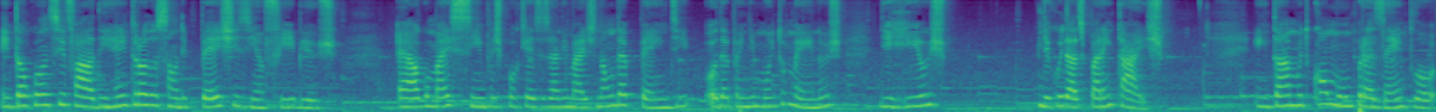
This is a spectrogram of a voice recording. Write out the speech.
Então, quando se fala de reintrodução de peixes e anfíbios, é algo mais simples porque esses animais não dependem ou dependem muito menos de rios de cuidados parentais. Então é muito comum, por exemplo,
